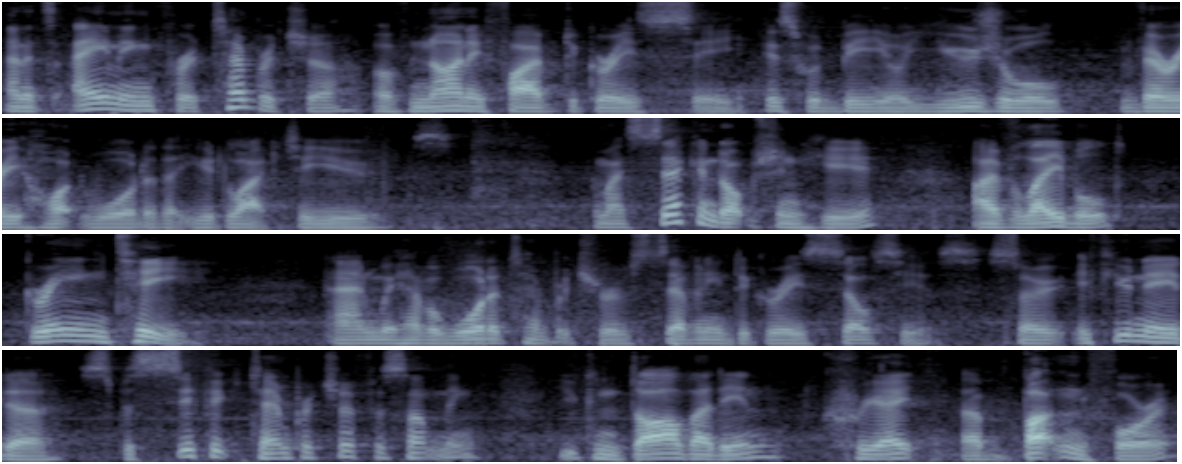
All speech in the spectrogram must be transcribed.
and it's aiming for a temperature of 95 degrees C. This would be your usual very hot water that you'd like to use. And my second option here, I've labeled green tea, and we have a water temperature of 70 degrees Celsius. So if you need a specific temperature for something, you can dial that in, create a button for it,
